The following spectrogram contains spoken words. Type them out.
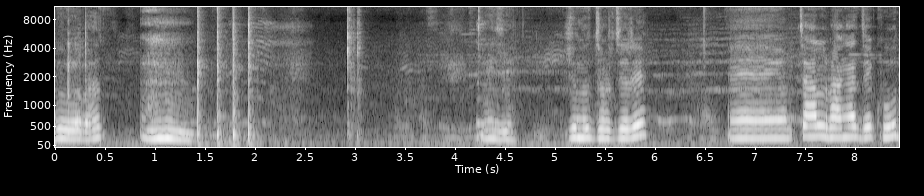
বোয়া ভাত এই যে সুন্দর ঝরঝরে চাল ভাঙা যে খুদ,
